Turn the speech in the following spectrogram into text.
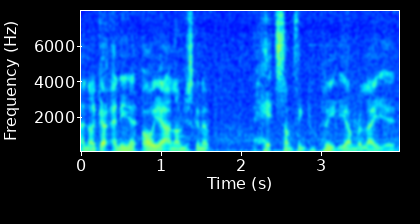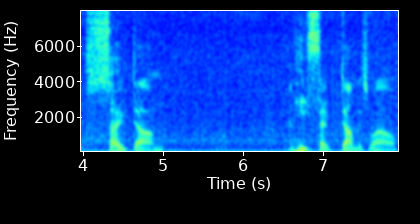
and I go and he, oh yeah, and I'm just gonna hit something completely unrelated. It's so dumb, and he's so dumb as well.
